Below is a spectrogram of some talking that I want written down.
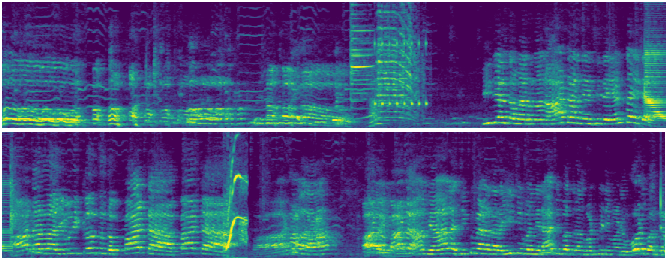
ಓ. ಇದೆಂತ ಮಾರ ನಾನು ಆಟ ನೆನೆಸಿದೆ ಎಂತ ಇದೆ. ಇವನಿಗೆ ಪಾಠ ಪಾಠ. ಮ್ಯಾಲ ಚಿಕ್ಕ ಮೇಳದಾರ ಈಚೆ ಆಚೆ ಬತ್ರ ಕೊಟ್ಬಿಡಿ ಮಾಡಿ ಓಡ್ ಬಂದೆ.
